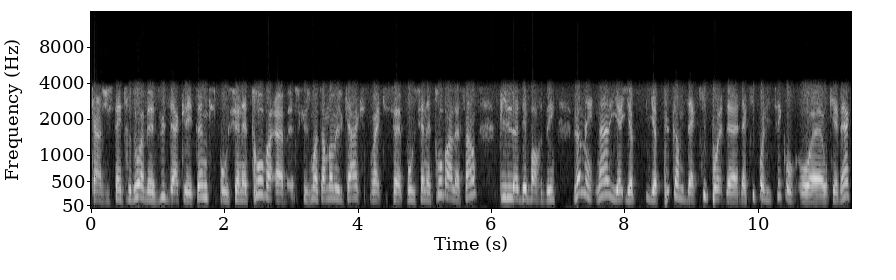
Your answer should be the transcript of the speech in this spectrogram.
quand Justin Trudeau avait vu Jack Layton qui se positionnait trop, euh, excuse-moi, Thomas Mulcair qui, se positionnait trop vers le centre, puis il l'a débordé. Là, maintenant, il n'y a, a, plus comme d'acquis politique euh, au, Québec,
